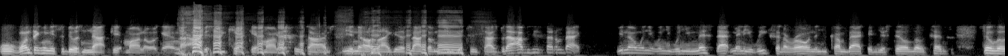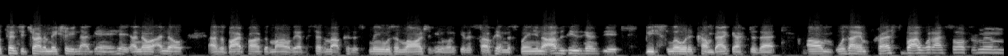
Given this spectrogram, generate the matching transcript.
Well, one thing he needs to do is not get mono again. Now, obviously, you can't get mono two times. You know, like it's not something you get two times. But that obviously set him back you know when you when you when you miss that many weeks in a row and then you come back and you're still a little tense, still a little tense. You're trying to make sure you're not getting hit. I know, I know as a byproduct of mono, they had to set him out because his spleen was enlarged and he didn't want to get himself hit in the spleen. You know, obviously he's going to be, be slow to come back after that. Um, was I impressed by what I saw from him?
